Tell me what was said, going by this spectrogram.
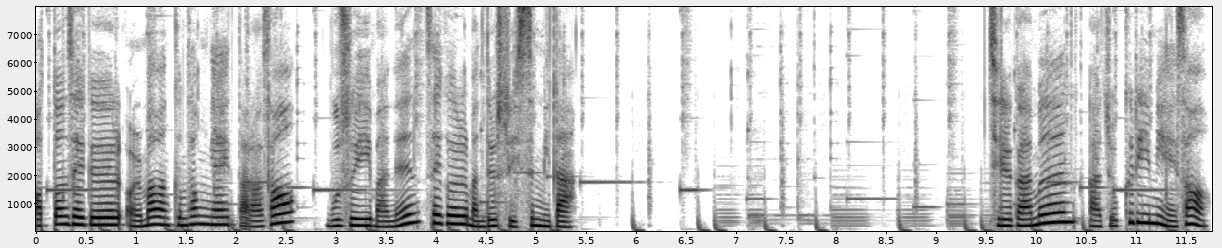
어떤 색을 얼마만큼 섞냐에 따라서 무수히 많은 색을 만들 수 있습니다. 질감은 아주 크리미해서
